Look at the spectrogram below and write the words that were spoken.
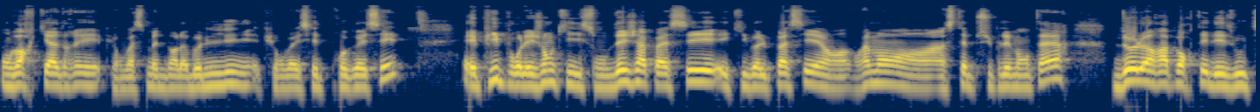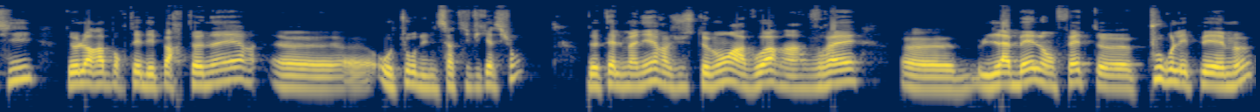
on va recadrer, puis on va se mettre dans la bonne ligne et puis on va essayer de progresser. Et puis pour les gens qui y sont déjà passés et qui veulent passer en- vraiment un step supplémentaire, de leur apporter des outils, de leur apporter des partenaires euh, autour d'une certification, de telle manière à justement avoir un vrai euh, label en fait euh, pour les PME,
